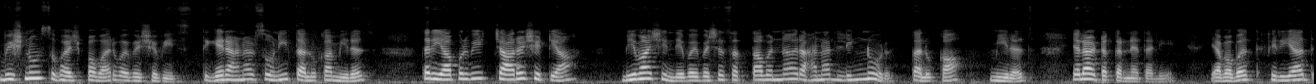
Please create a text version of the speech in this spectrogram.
विष्णू सुभाष पवार वयवर्ष वीस. तिघे राहणार सोनी तालुका मिरज. तर यापूर्वी चार शिट्या भीमा शिंदे वयवर्ष सत्तावन्न राहणार लिंगनूर तालुका मिरज. याला अटक करण्यात आली आहे. याबाबत फिर्याद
